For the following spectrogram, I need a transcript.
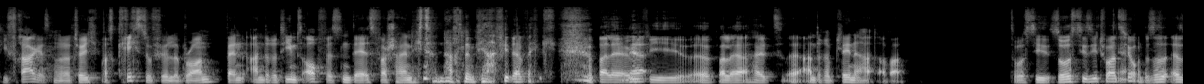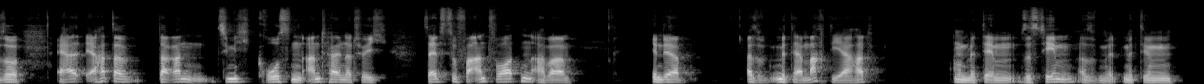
Die Frage ist nur natürlich, was kriegst du für LeBron, wenn andere Teams auch wissen, der ist wahrscheinlich dann nach einem Jahr wieder weg, weil er irgendwie, ja. äh, weil er halt äh, andere Pläne hat. Aber so ist die, so ist die Situation. Ja. Das ist, also er, er hat da daran ziemlich großen Anteil natürlich selbst zu verantworten, aber in der, also mit der Macht, die er hat und mit dem System, also mit, mit dem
